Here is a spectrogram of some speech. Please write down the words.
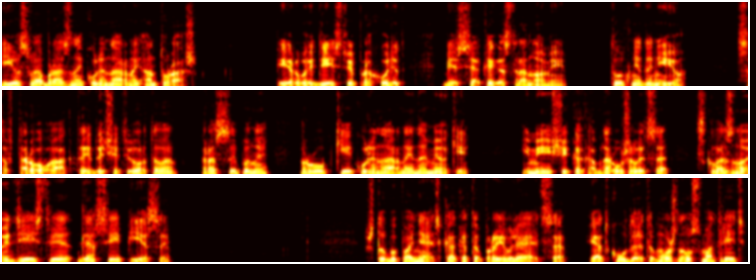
ее своеобразный кулинарный антураж. Первое действие проходит без всякой гастрономии. Тут не до нее. Со второго акта и до четвертого рассыпаны робкие кулинарные намеки, имеющие, как обнаруживается, сквозное действие для всей пьесы. Чтобы понять, как это проявляется и откуда это можно усмотреть,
